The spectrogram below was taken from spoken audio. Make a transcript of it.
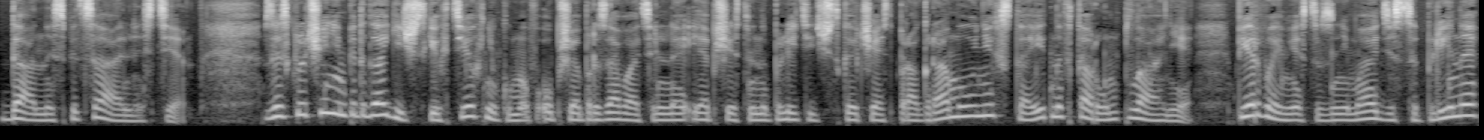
данной специальности. За исключением педагогических техникумов, общеобразовательная и общественно-политическая часть программы у них стоит на втором плане. Первое место занимают дисциплины,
